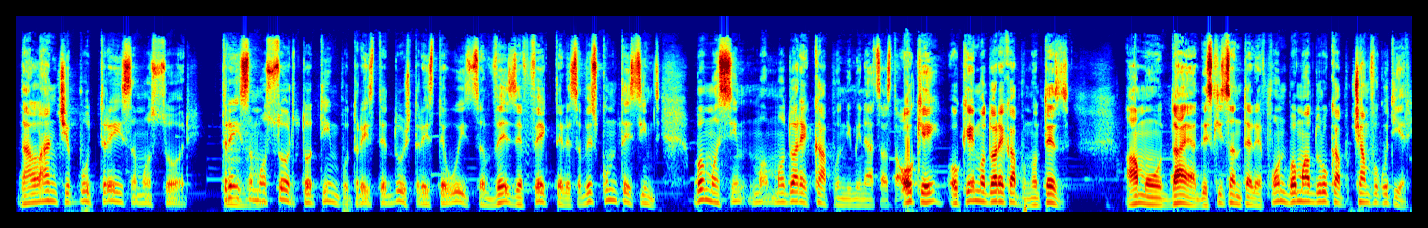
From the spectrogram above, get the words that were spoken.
Dar la început trebuie să măsori. Trebuie să măsori tot timpul, trebuie să te duci, trebuie să te uiți, să vezi efectele, să vezi cum te simți. Bă, mă, simt, mă, mă doare capul în dimineața asta. Ok, ok, mă doare capul, notez. Am o daia deschisă în telefon, bă, m-a durut capul. Ce am făcut ieri?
